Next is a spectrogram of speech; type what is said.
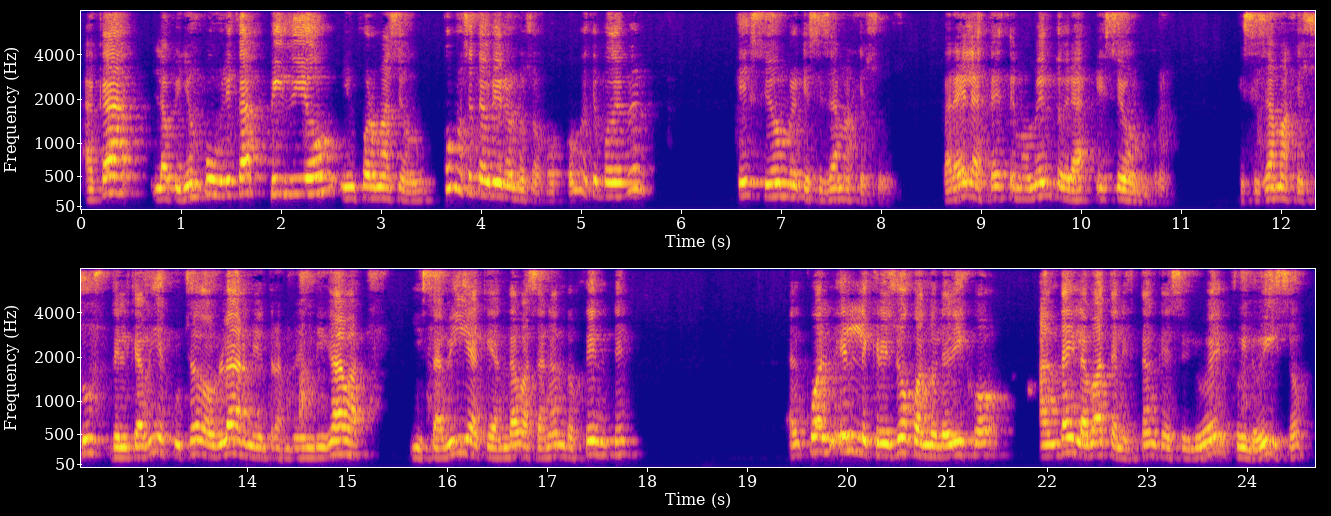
Acá la opinión pública pidió información. ¿Cómo se te abrieron los ojos? ¿Cómo es que puedes ver? Ese hombre que se llama Jesús. Para él hasta este momento era ese hombre que se llama Jesús, del que había escuchado hablar mientras mendigaba y sabía que andaba sanando gente, al cual él le creyó cuando le dijo, andá y lavate al estanque de Siloé, fue y lo hizo.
